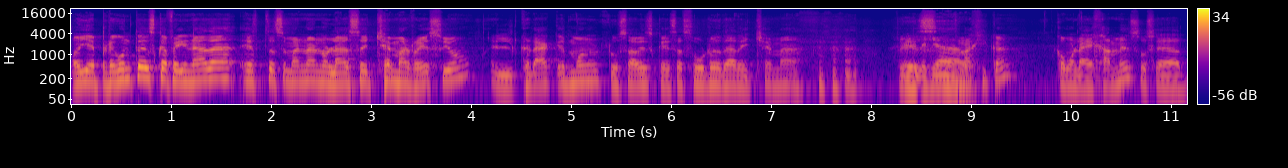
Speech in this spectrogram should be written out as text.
Oye, pregunta descafeinada. Esta semana nos la hace Chema Recio, el crack Edmond. Tú sabes que esa zurda de Chema es, mágica, como la de James. O sea,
